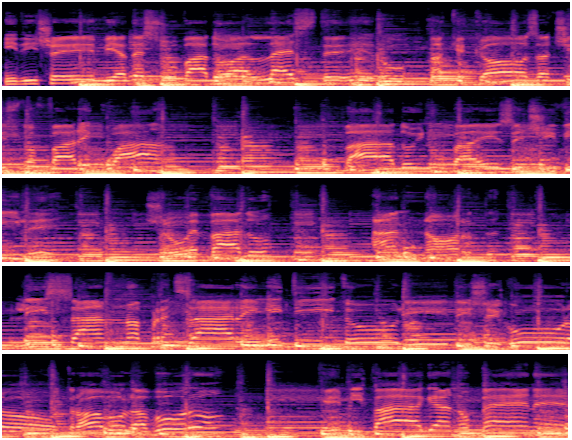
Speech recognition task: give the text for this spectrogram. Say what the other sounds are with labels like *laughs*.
Mi dicevi adesso vado all'estero, ma che cosa ci sto a fare qua? Vado in un paese civile, cioè vado a nord. Lì sanno apprezzare i miei titoli, di sicuro trovo lavoro che mi pagano bene,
